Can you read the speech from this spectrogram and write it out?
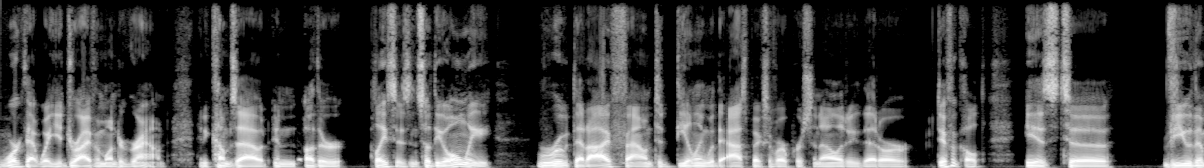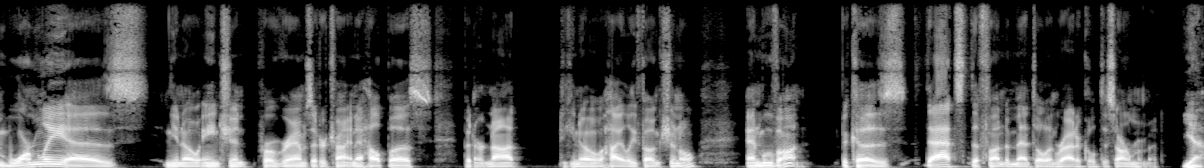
work that way. You drive him underground and he comes out in other places. And so the only route that I've found to dealing with the aspects of our personality that are difficult is to view them warmly as you know ancient programs that are trying to help us but are not you know highly functional and move on because that's the fundamental and radical disarmament yeah.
